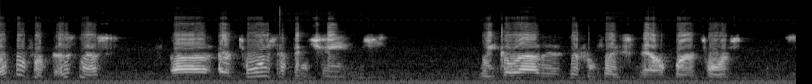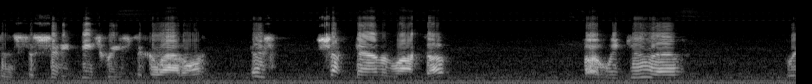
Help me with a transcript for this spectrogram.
open for business. Uh, our tours have been changed. We go out at a different place now for our tours since the city beach we used to go out on is shut down and locked up. But we do have we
